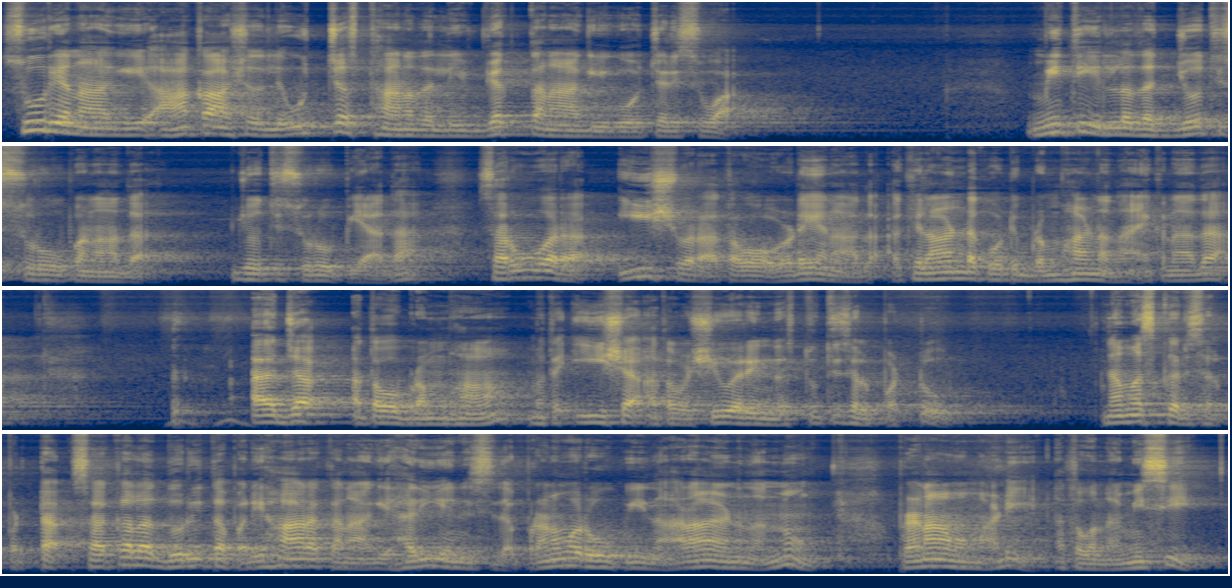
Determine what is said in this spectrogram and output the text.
ಸೂರ್ಯನಾಗಿ ಆಕಾಶದಲ್ಲಿ ಉಚ್ಚ ಸ್ಥಾನದಲ್ಲಿ ವ್ಯಕ್ತನಾಗಿ ಗೋಚರಿಸುವ, ಮಿತಿ ಇಲ್ಲದ ಜ್ಯೋತಿಸ್ವರೂಪನಾದ, ಜ್ಯೋತಿಸ್ವರೂಪಿಯಾದ ಸರ್ವರ ಈಶ್ವರ ಅಥವಾ ಒಡೆಯನಾದ ಅಖಿಲಾಂಡ ಕೋಟಿ ಬ್ರಹ್ಮಾಂಡ ನಾಯಕನಾದ ಅಜ ಅಥವಾ ಬ್ರಹ್ಮ ಮತ್ತು ಈಶ ಅಥವಾ ಶಿವರಿಂದ ಸ್ತುತಿಸಲ್ಪಟ್ಟು ನಮಸ್ಕರಿಸಲ್ಪಟ್ಟ ಸಕಲ ದುರಿತ ಪರಿಹಾರಕನಾಗಿ ಹರಿ ಎನಿಸಿದ ಪ್ರಣವರೂಪಿ ನಾರಾಯಣನನ್ನು ಪ್ರಣಾಮ ಮಾಡಿ ಅಥವಾ ನಮಿಸಿ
